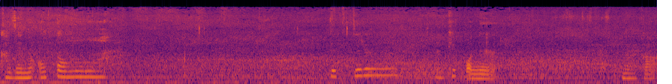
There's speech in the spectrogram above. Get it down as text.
風の音。てってる結構ねなんか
